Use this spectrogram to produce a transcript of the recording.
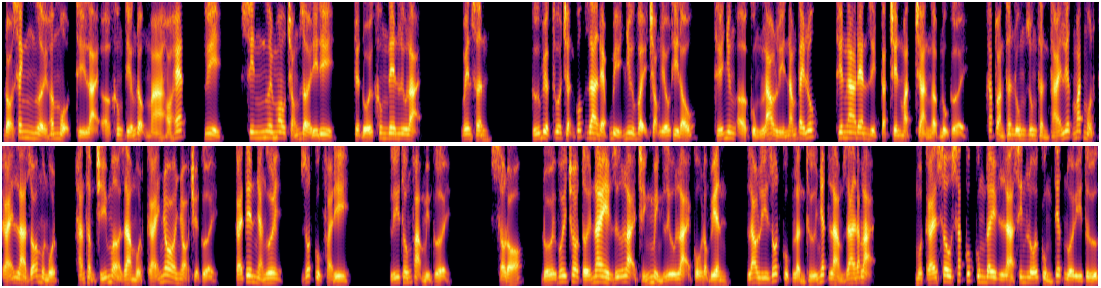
đỏ xanh người hâm mộ thì lại ở không tiếng động mà hò hét, "Ly, xin ngươi mau chóng rời đi đi, tuyệt đối không nên lưu lại." Bên sân, cứ việc thua trận quốc gia đẹp bị như vậy trọng yếu thi đấu thế nhưng ở cùng lao lý nắm tay lúc thiên nga đen dịch cặt trên mặt tràn ngập nụ cười khắp toàn thân ung dung thần thái liếc mắt một cái là rõ một một hắn thậm chí mở ra một cái nho nhỏ chuyện cười cái tên nhà ngươi rốt cục phải đi. Lý thống phạm mỉm cười. Sau đó đối với cho tới nay giữ lại chính mình lưu lại cổ động viên lao lý rốt cục lần thứ nhất làm ra đáp lại một cái sâu sắc cúc cung đây là xin lỗi cùng tiếc nuôi ý tứ.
